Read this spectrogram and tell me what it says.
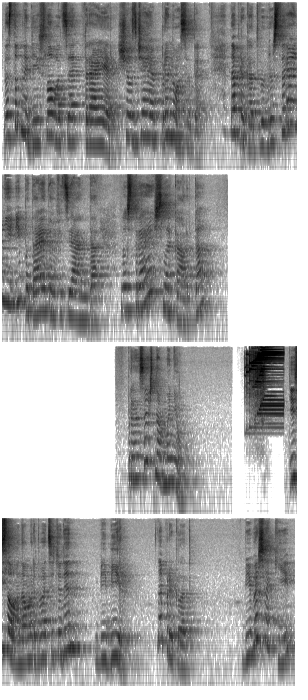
Наступне дієслово це траер, що означає приносити. Наприклад, ви в ресторані і питаєте офіціанта «Nos traes la carta?» Принесеш нам меню. Дієслово номер 21 бібір. Наприклад, vives aquí.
